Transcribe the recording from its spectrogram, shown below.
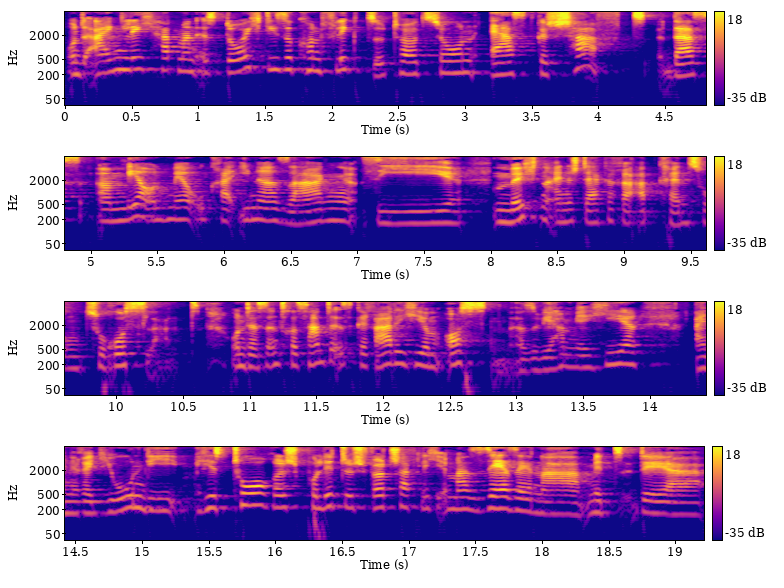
Und eigentlich hat man es durch diese Konfliktsituation erst geschafft, dass äh, mehr und mehr Ukrainer sagen, sie möchten eine stärkere Abgrenzung zu Russland. Und das Interessante ist gerade hier im Osten, also wir haben ja hier eine Region, die historisch, politisch, wirtschaftlich immer sehr, sehr nah mit der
